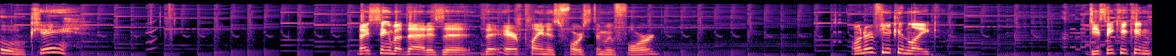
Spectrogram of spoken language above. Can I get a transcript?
Okay. Nice thing about that is that the airplane is forced to move forward. I wonder if you can like do you think you can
